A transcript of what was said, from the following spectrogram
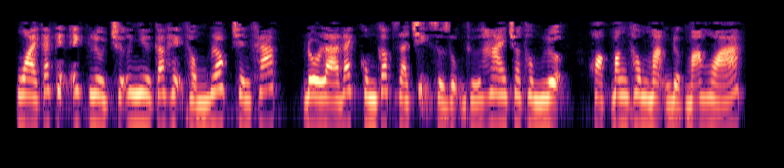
Ngoài các tiện ích lưu trữ như các hệ thống blockchain khác, DollarDex cung cấp giá trị sử dụng thứ hai cho thông lượng, hoặc băng thông mạng được mã hóa.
